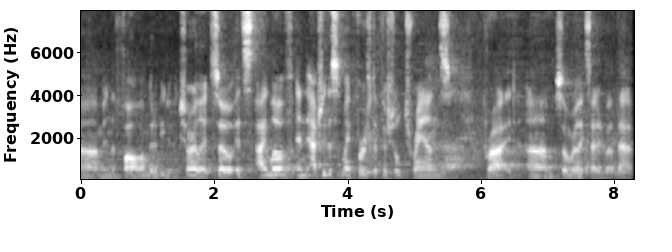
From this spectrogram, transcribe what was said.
Um, in the fall, I'm going to be doing Charlotte. So it's, I love, and actually this is my first official trans pride. Um, so I'm really excited about that.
